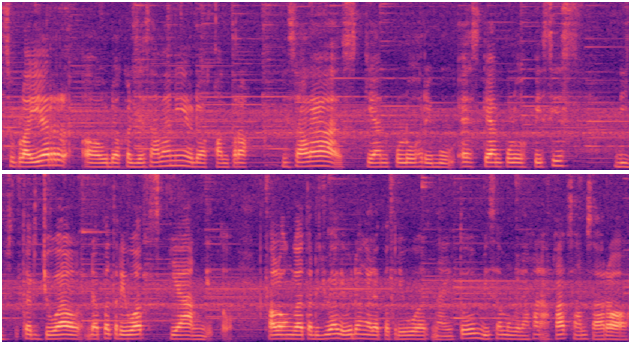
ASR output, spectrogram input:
supplier uh, udah kerjasama nih, udah kontrak misalnya sekian puluh ribu, eh sekian puluh pieces terjual, dapat reward sekian gitu. Kalau nggak terjual ya udah nggak dapat reward. Nah itu bisa menggunakan akad samsara.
